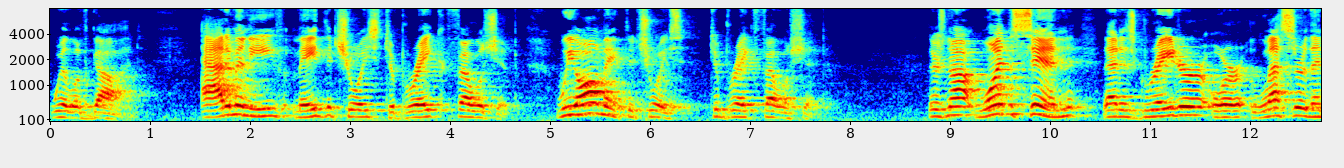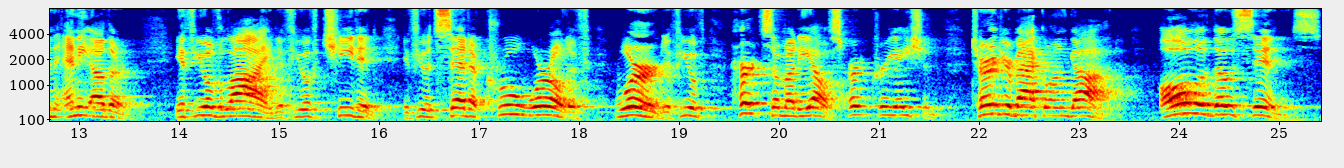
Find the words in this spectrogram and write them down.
will of God. Adam and Eve made the choice to break fellowship. We all make the choice to break fellowship. There's not one sin that is greater or lesser than any other. If you have lied, if you have cheated, if you had said a cruel word, if, you have hurt somebody else, hurt creation, turned your back on God, all of those sins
